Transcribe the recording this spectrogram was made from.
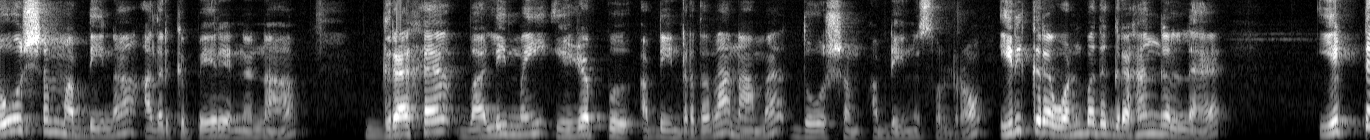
தோஷம் அப்படின்னா அதற்கு பேர் என்னன்னா கிரக வலிமை இழப்பு அப்படின்றத தான் நாம் தோஷம் அப்படின்னு சொல்கிறோம் இருக்கிற ஒன்பது கிரகங்களில் எட்டு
